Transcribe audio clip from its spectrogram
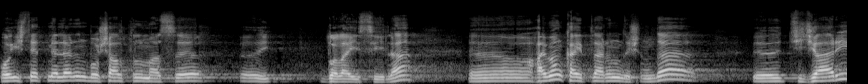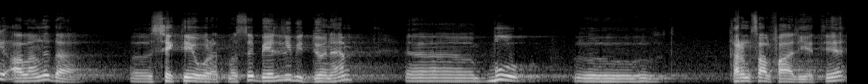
o işletmelerin boşaltılması e, dolayısıyla e, hayvan kayıplarının dışında e, ticari alanı da e, sekteye uğratması belli bir dönem e, bu e, tarımsal faaliyeti,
